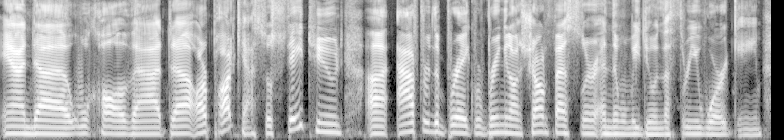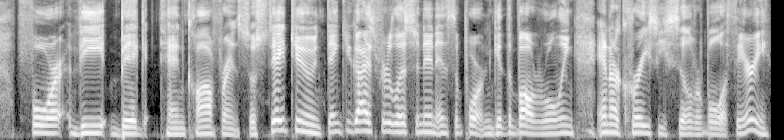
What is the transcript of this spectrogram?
and uh, we'll call that our podcast. So stay tuned after the break we're bringing on sean fessler and then we'll be doing doing the three word game for the Big Ten Conference. So stay tuned. Thank you guys for listening and supporting. Get the ball rolling and our crazy silver bullet theory.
